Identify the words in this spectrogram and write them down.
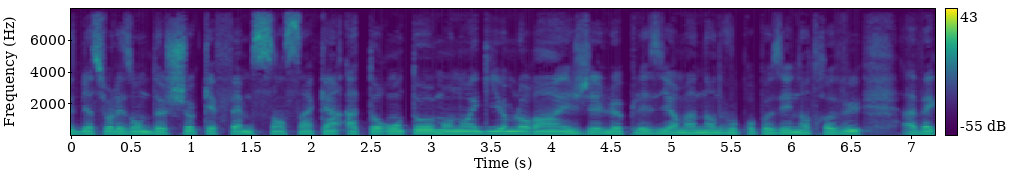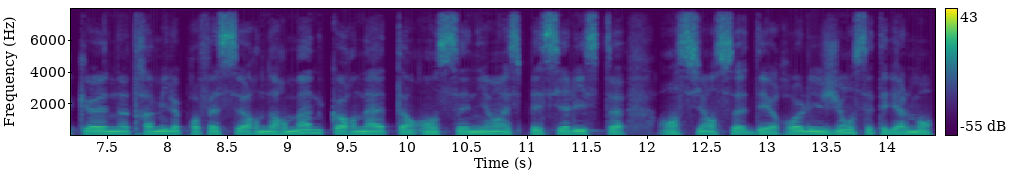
êtes bien sûr les ondes de choc FM 105.1 à Toronto. Mon nom est Guillaume Laurin et j'ai le plaisir maintenant de vous proposer une entrevue avec euh, notre ami le professeur Norman Cornette, enseignant et spécialiste en sciences des religions. C'est également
